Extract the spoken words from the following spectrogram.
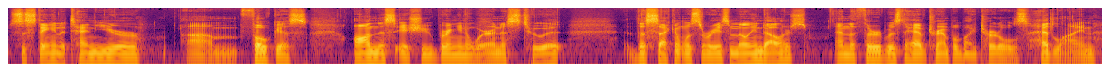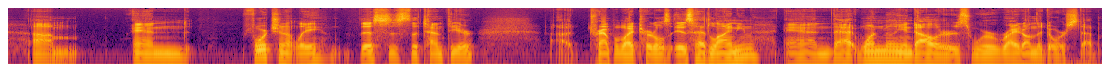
sustain a 10 year um, focus on this issue, bringing awareness to it. The second was to raise a million dollars. And the third was to have Trampled by Turtles headline. Um, and fortunately, this is the 10th year. Uh, Trampled by Turtles is headlining, and that $1 million, we're right on the doorstep.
